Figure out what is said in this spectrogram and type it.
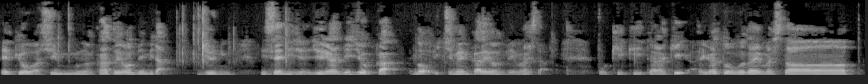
え今日は新聞がかと読んでみた。12 2020年12月24日の一面から読んでみました。お聞きいただきありがとうございました。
